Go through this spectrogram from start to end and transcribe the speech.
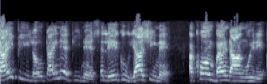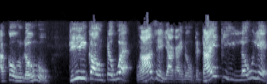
တိုင်းပြည်လုံးတိုင်းနဲ့ပြည်နယ်14ခုရရှိမဲ့အခွန်ဘန်ဒါငွေတွေအကုန်လုံးကိုဒီကောင်တဝက်90ရာခိုင်နှုန်းတတိုင်းပြည်လုံးရဲ့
